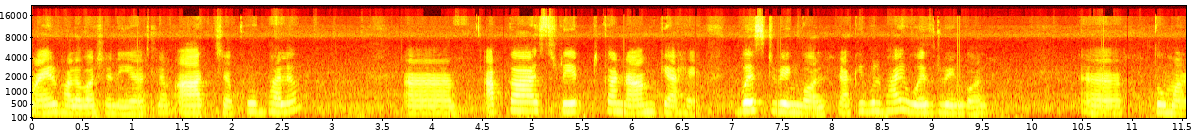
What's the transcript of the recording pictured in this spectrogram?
মায়ের ভালোবাসা নিয়ে আসলাম। আচ্ছা খুব ভালো। আপকা স্টেট কা নাম ক্যা হ্যাঁ ওয়েস্ট বেঙ্গল। রাকিবুল ভাই, ওয়েস্ট বেঙ্গল। তোমার।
